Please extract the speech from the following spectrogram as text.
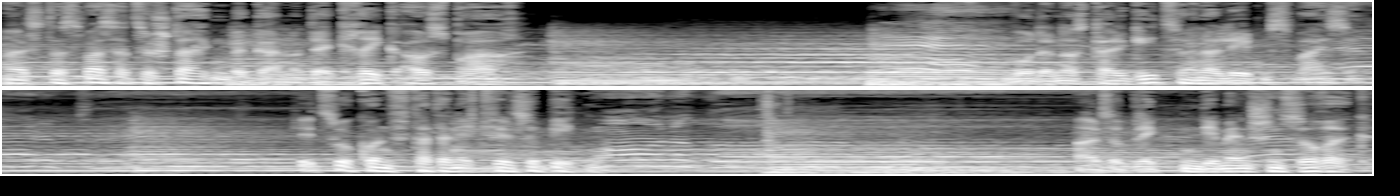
Als das Wasser zu steigen begann und der Krieg ausbrach, wurde Nostalgie zu einer Lebensweise. Die Zukunft hatte nicht viel zu bieten. Also blickten die Menschen zurück.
